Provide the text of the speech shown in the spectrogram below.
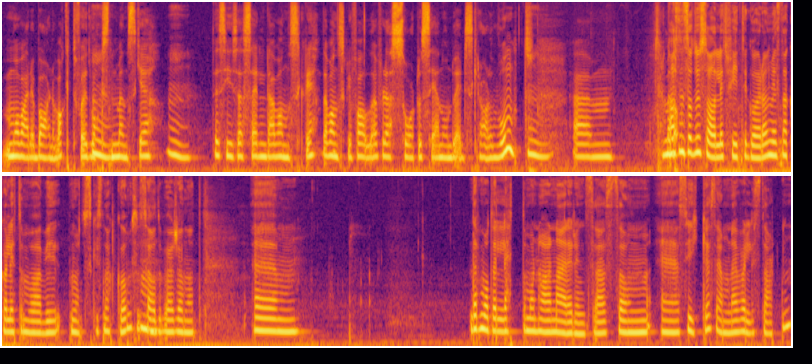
må være barnevakt for et voksen Mm. menneske. Mm. Det sier seg selv, det er vanskelig. Det er vanskelig for alle, for det er sårt å se noen du elsker har det vondt. Mm. Um, Men jeg syns at du sa det litt fint i går, òg. Vi snakka litt om hva vi måte skulle snakke om. Så sa Mm. du bare sånn at um, Det er på en måte lett når man har nære rundt seg som er syke, så er man det veldig i starten.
